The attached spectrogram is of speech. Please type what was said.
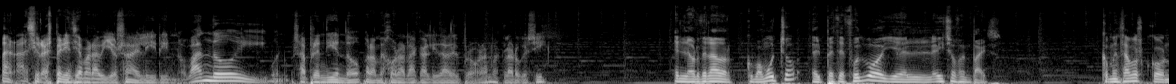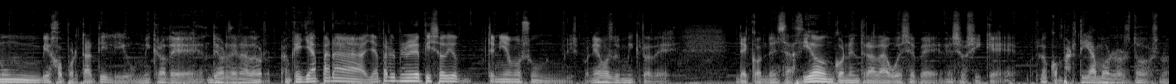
Bueno, ha sido una experiencia maravillosa el ir innovando y bueno, pues aprendiendo para mejorar la calidad del programa, claro que sí. En el ordenador, como mucho, el PC Fútbol y el Age of Empires. Comenzamos con un viejo portátil y un micro de, de ordenador, aunque ya para, ya para el primer episodio teníamos un, disponíamos de un micro de, de condensación con entrada USB, eso sí que lo compartíamos los dos, ¿no?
